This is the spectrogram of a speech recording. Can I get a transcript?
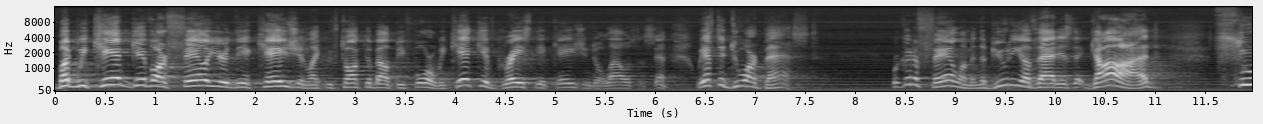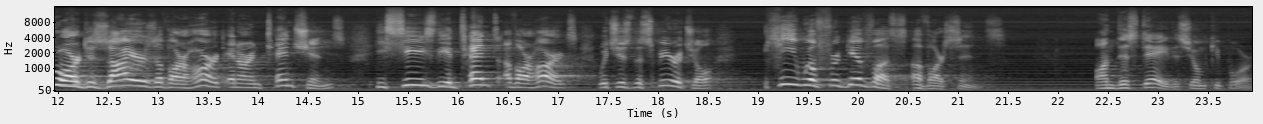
But we can't give our failure the occasion, like we've talked about before. We can't give grace the occasion to allow us to sin. We have to do our best. We're going to fail Him. And the beauty of that is that God, through our desires of our heart and our intentions, He sees the intent of our hearts, which is the spiritual. He will forgive us of our sins on this day, this Yom Kippur.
